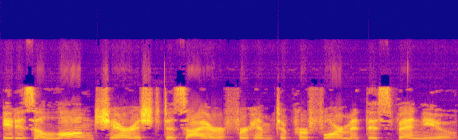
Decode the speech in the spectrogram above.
It is a long cherished desire for him to perform at this venue.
